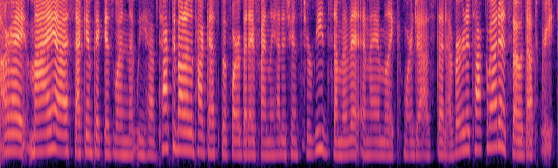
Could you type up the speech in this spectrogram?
All right. My uh, second pick is one that we have talked about on the podcast before, but I finally had a chance to read some of it and I am like more jazzed than ever to talk about it. So that's great.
